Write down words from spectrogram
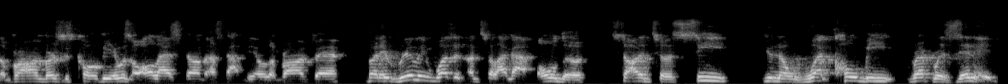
LeBron versus Kobe. It was all that stuff. I stopped being a LeBron fan, but it really wasn't until I got older, started to see, you know, what Kobe represented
